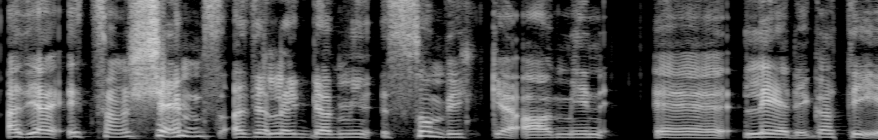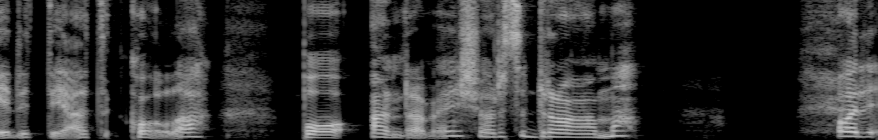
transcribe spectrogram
Att jag liksom skäms att jag lägger så mycket av min eh, lediga tid till att kolla på andra människors drama. Det,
